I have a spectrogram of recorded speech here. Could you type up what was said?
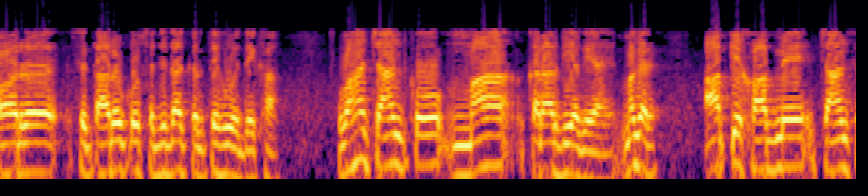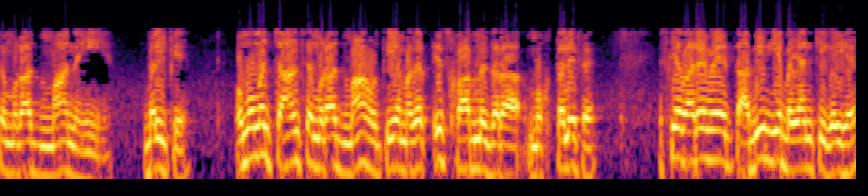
اور ستاروں کو سجدہ کرتے ہوئے دیکھا۔ وہاں چاند کو ماں قرار دیا گیا ہے۔ مگر آپ کے خواب میں چاند سے مراد ماں نہیں ہے، بلکہ عموماً چاند سے مراد ماں ہوتی ہے، مگر اس خواب میں ذرا مختلف ہے۔ اس کے بارے میں تعبیر یہ بیان کی گئی ہے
